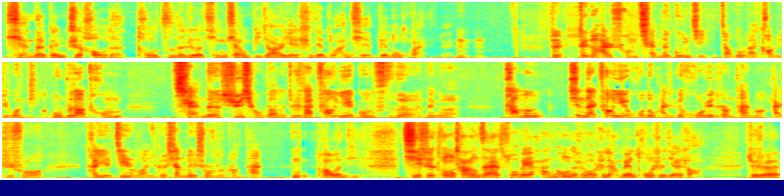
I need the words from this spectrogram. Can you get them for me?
显得跟之后的投资的热情相比较而言时间短且变动快。对，嗯嗯，对，这个还是从钱的供给角度来考虑这个问题。我不知道从钱的需求端呢，就是他创业公司的那个。他们现在创业活动还是个活跃的状态吗？还是说，它也进入了一个相对收缩的状态？嗯，好问题。其实通常在所谓寒冬的时候，是两边同时减少。就是，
